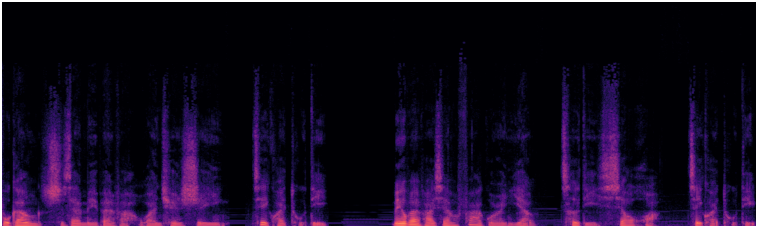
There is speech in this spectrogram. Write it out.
富冈实在没办法完全适应这块土地，没有办法像法国人一样彻底消化这块土地。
